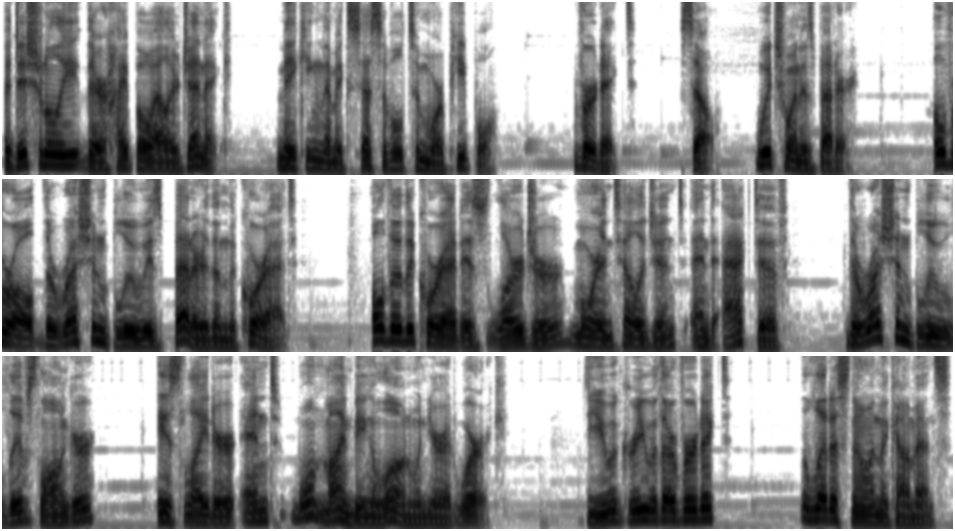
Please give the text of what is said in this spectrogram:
Additionally, they're hypoallergenic, making them accessible to more people. Verdict. So, which one is better? Overall, the Russian Blue is better than the Korat. Although the Korat is larger, more intelligent, and active, the Russian Blue lives longer is lighter, and won't mind being alone when you're at work. Do you agree with our verdict? Let us know in the comments.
